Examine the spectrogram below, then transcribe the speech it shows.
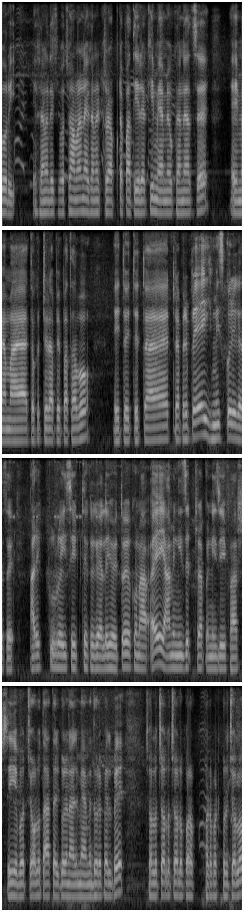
করি। এখানে দেখতে পাচ্ছ, আমরা না এখানে ট্রাপটা পাতিয়ে রাখি ম্যামে ওখানে আছে। এই ম্যাম আয় তোকে ট্রাপে পাঠাবো। এই তো এই তো ট্রাপের উপরে এই মিস করে গেছে। আর একটু এই সিট থেকে গেলেই হয়তো এখন এই আমি নিজের ট্রাপে নিজেই ফাঁসছি এবার চলো তাড়াতাড়ি করে, নাহলে ম্যামে ধরে ফেলবে। চলো চলো চলো ফটাফট করে চলো।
